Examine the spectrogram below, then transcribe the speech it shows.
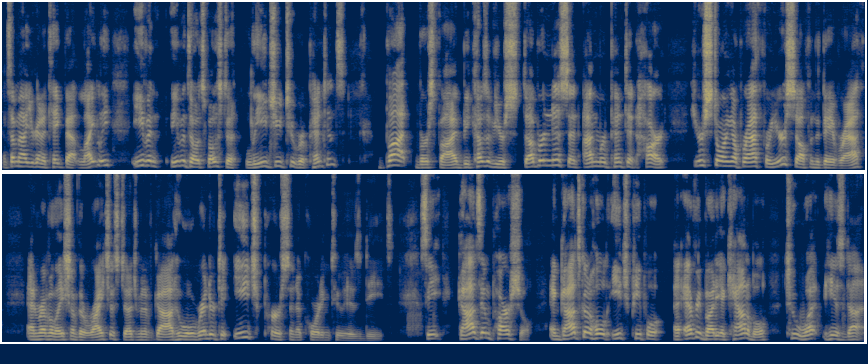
and somehow you're going to take that lightly, even, even though it's supposed to lead you to repentance. But, verse 5, because of your stubbornness and unrepentant heart, you're storing up wrath for yourself in the day of wrath and revelation of the righteous judgment of God, who will render to each person according to his deeds. See, God's impartial, and God's going to hold each people, everybody accountable to what he has done.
